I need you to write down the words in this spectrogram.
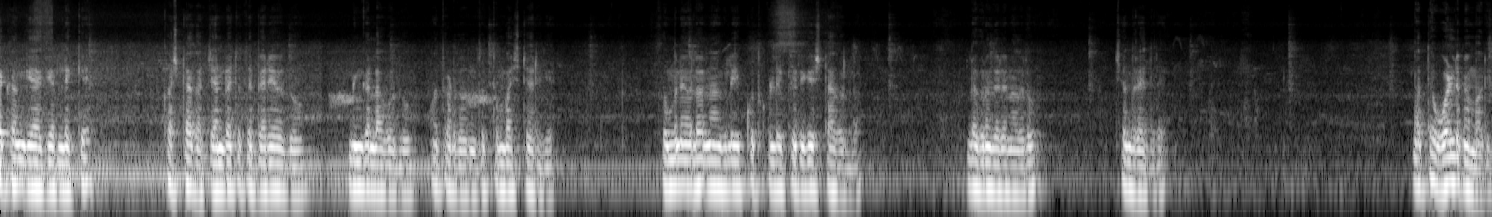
ಏಕಾಂಗಿ ಆಗಿರಲಿಕ್ಕೆ ಕಷ್ಟ ಆಗುತ್ತೆ. ಜನರ ಜೊತೆ ಬೆರೆಯೋದು ಮಿಂಗಲ್ ಆಗೋದು, ಮಾತಾಡೋದು ಅಂತ ತುಂಬ ಇಷ್ಟ ಇವರಿಗೆ. ಸುಮ್ಮನೆ ಅಲೋನ್ ಆಗಲಿ, ಕೂತ್ಕೊಳ್ಳಿಕ್ಕೆ ಇವರಿಗೆ ಇಷ್ಟ ಆಗೋಲ್ಲ. ಲಗ್ನದಲ್ಲಿ ಏನಾದರೂ ಚಂದ್ರ ಇದ್ದರೆ ಮತ್ತು ಓಲ್ಡ್ ಮೆಮೊರಿ.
